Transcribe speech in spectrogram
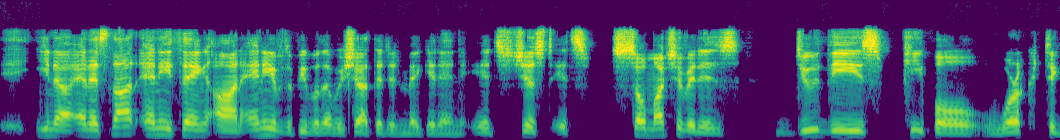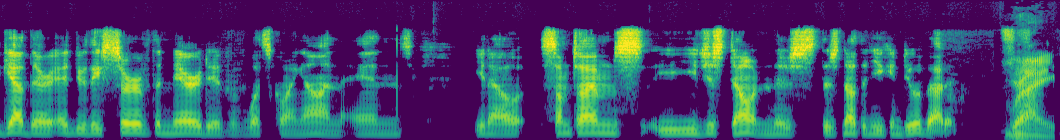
you know, and it's not anything on any of the people that we shot that didn't make it in. It's just it's so much of it is do these people work together and do they serve the narrative of what's going on and you know sometimes you just don't and there's there's nothing you can do about it Right.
